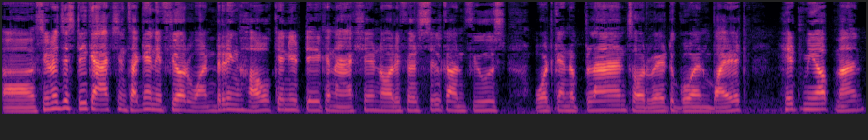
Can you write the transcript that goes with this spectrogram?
uh, so you know just take actions. Again if you're wondering how can you take an action or if you're still confused what kind of plants or where to go and buy it hit me up man.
